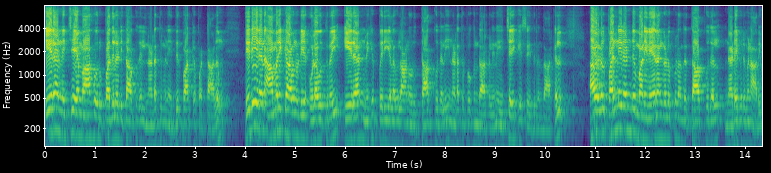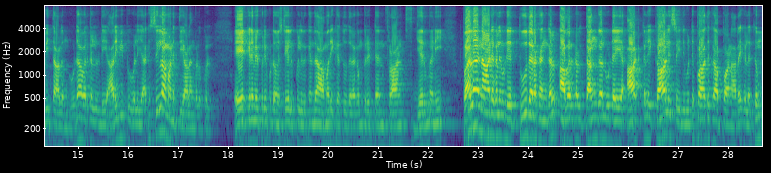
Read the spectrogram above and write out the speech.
ஈரான் நிச்சயமாக ஒரு பதிலடி தாக்குதல் நடத்தும் என எதிர்பார்க்கப்பட்டாலும் திடீரென அமெரிக்காவினுடைய உளவுத்துறை ஈரான் மிகப்பெரிய அளவிலான ஒரு தாக்குதலை நடத்தப் போகின்றார்கள் என எச்சரிக்கை செய்திருந்தார்கள். அவர்கள் பன்னிரண்டு மணி நேரங்களுக்குள் அந்த தாக்குதல் நடைபெறும் என அறிவித்தாலும் கூட அவர்களுடைய அறிவிப்பு வழியாக சில மணித்தியாலங்களுக்குள் ஏற்கனவே குறிப்பிடும் இஸ்ரேலுக்குள் இருக்கின்ற அமெரிக்க தூதரகம் பிரிட்டன் பிரான்ஸ் ஜெர்மனி பல நாடுகளினுடைய தூதரகங்கள் அவர்கள் தங்களுடைய ஆட்களை காலி செய்துவிட்டு பாதுகாப்பான அறைகளுக்கும்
